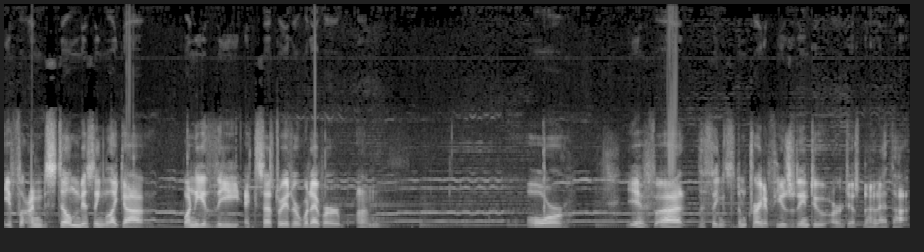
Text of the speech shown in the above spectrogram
if I'm still missing like uh one of the accessories or whatever, um, or if uh, the things that I'm trying to fuse it into are just not at the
